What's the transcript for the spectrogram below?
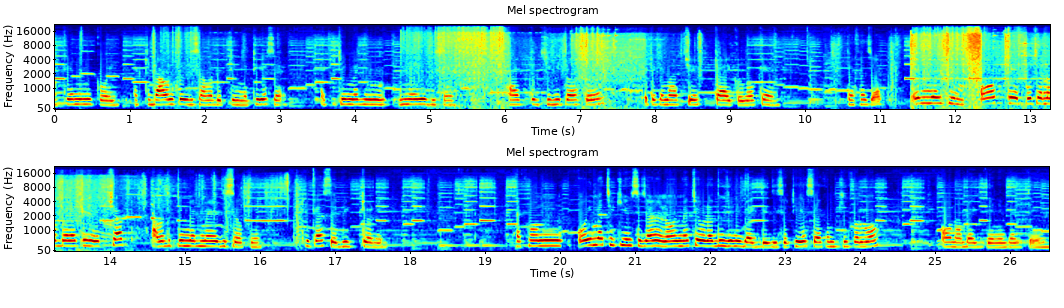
ওকে এনিমি কই? একটা ডাউন করে দিছে আমাদের টিমমেট ঠিক আছে? একটা টিমমেট মেরে দিছে। আর একটা জীবিত আছে, এটাকে মারছে ট্রাই করব ওকে দেখা যাক। এমনি টিম ওকে পঁচানব্বই একটা হেডশট আমাদের টিমমেট মেরে দিছে ওকে ঠিক আছে ভিক্টোরি এখন ওই ম্যাচে কি হয়েছে জানেন? ওই ম্যাচে ওরা দুজনই ব্যাগ দিয়ে দিছে, ঠিক আছে? এখন কি করব? ও না ব্যাগ দেয়নি ব্যাগ দেয়নি।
